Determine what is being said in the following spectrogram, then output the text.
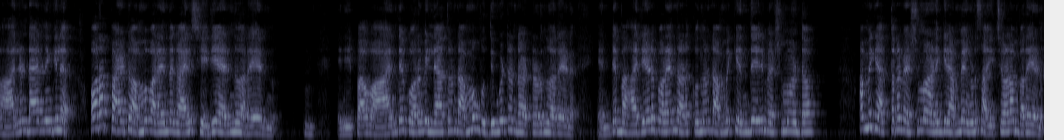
വാലുണ്ടായിരുന്നെങ്കിൽ ഉറപ്പായിട്ടും അമ്മ പറയുന്ന കാര്യം ശരിയായിരുന്നു പറയായിരുന്നു. ഇനിയിപ്പോൾ ഇനിയിപ്പോ ആ വാലിന്റെ കുറവില്ലാത്തതുകൊണ്ട് അമ്മ ബുദ്ധിമുട്ടുണ്ടോ എന്ന് പറയണം. എന്റെ ഭാര്യയുടെ പുറകെ നടക്കുന്നതുകൊണ്ട് അമ്മയ്ക്ക് എന്തേലും വിഷമമുണ്ടോ? അമ്മയ്ക്ക് അത്ര വിഷമമാണെങ്കിൽ അമ്മ അങ്ങോട്ട് സഹിച്ചോളാൻ പറയാണ്.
